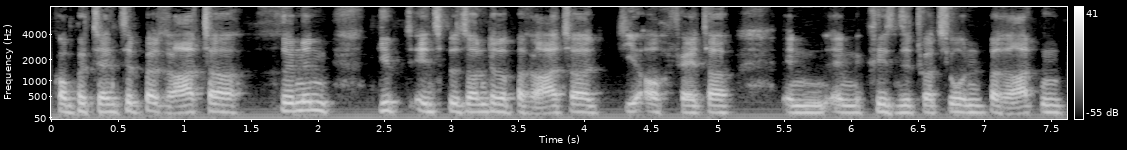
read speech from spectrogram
kompetente Beraterinnen gibt, insbesondere Berater, die auch Väter in, in Krisensituationen beraten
